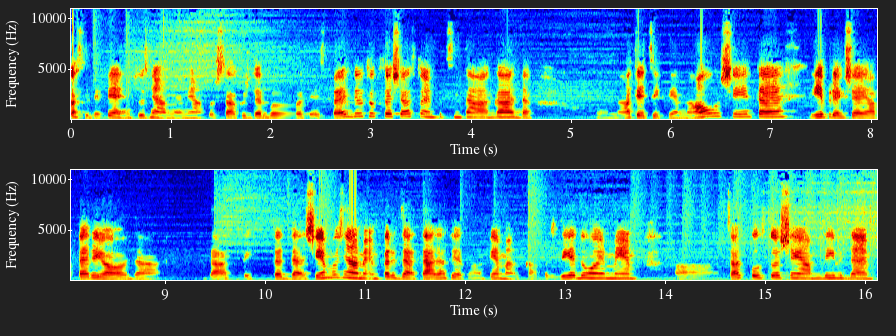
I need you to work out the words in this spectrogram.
kas ir pieejams uzņēmumiem, jā, kurš sākuši darboties pēc 2018. gada. Un, attiecīgi, tiem nav šī iepriekšējā perioda dati. Tad šiem uzņēmumiem paredzēta tāda atvieglojuma, piemēram, kā par ziedojumiem, atpūstošajām dividēm,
